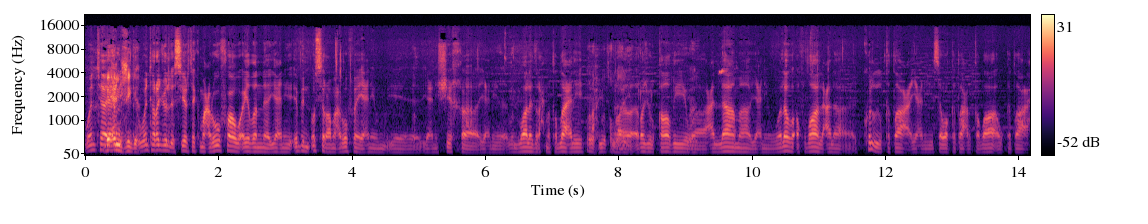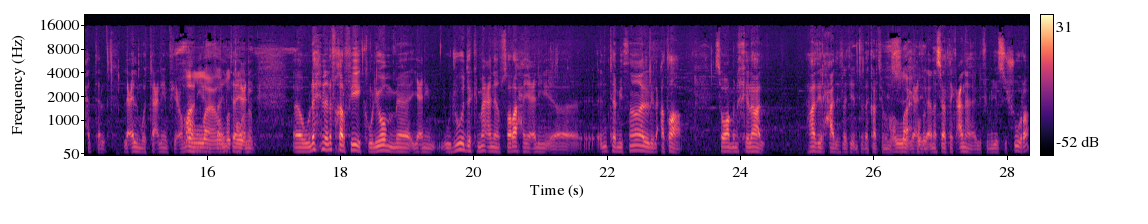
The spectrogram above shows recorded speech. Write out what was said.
وأنت. يعني وأنت رجل سيرتك معروفة وأيضا يعني ابن أسرة معروفة يعني يعني الشيخ يعني والوالد رحمة الله عليه رحمة الله آه، عليك رجل قاضي وعلامة يعني وله أفضال على كل قطاع يعني سواء قطاع القضاء أو قطاع حتى العلم والتعليم في عمان الله يعني. فأنت يعني آه، ونحن نفخر فيك واليوم آه، يعني وجودك معنا بصراحة يعني آه، أنت مثال للعطاء سواء من خلال هذه الحادثة التي أنت ذكرت في مجلس الله يعني. اللي أنا سألتك عنها اللي في مجلس الشورى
